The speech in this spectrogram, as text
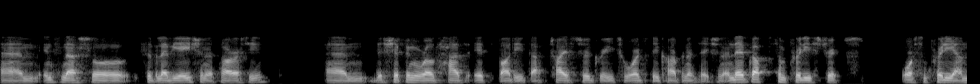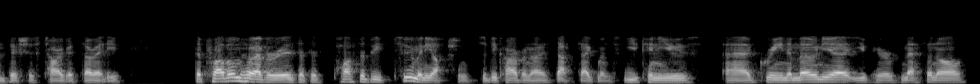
um, International Civil Aviation Authority, um, the shipping world has its body that tries to agree towards decarbonization. And they've got some pretty strict or some pretty ambitious targets already. The problem, however, is that there's possibly too many options to decarbonize that segment. You can use uh, green ammonia, you hear of methanol,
